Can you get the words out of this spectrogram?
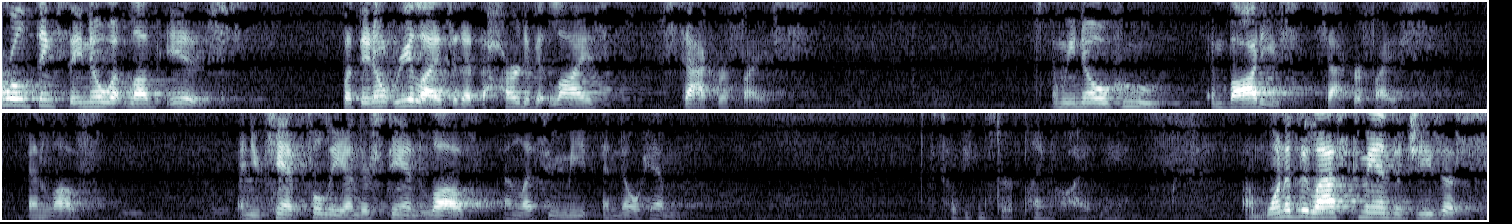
world thinks they know what love is, but they don't realize that at the heart of it lies sacrifice. And we know who embodies sacrifice and love. And you can't fully understand love unless you meet and know Him. So if you can start playing. Um, one of the last commands of Jesus.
